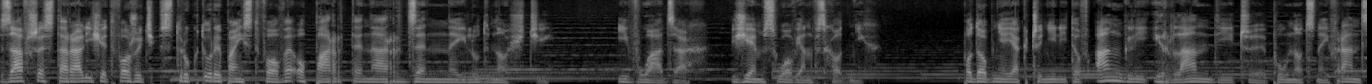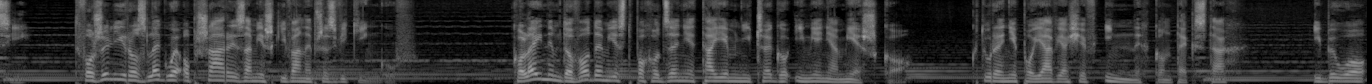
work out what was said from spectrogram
Zawsze starali się tworzyć struktury państwowe oparte na rdzennej ludności i władzach ziem Słowian wschodnich. Podobnie jak czynili to w Anglii, Irlandii czy północnej Francji, tworzyli rozległe obszary zamieszkiwane przez Wikingów. Kolejnym dowodem jest pochodzenie tajemniczego imienia Mieszko, które nie pojawia się w innych kontekstach i było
